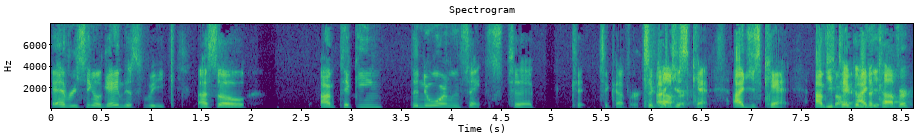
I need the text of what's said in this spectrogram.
every single game this week. Uh, so I'm picking the New Orleans Saints to to cover. To I just can't. I just can't. I'm you sorry. pick them I, to just- cover?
